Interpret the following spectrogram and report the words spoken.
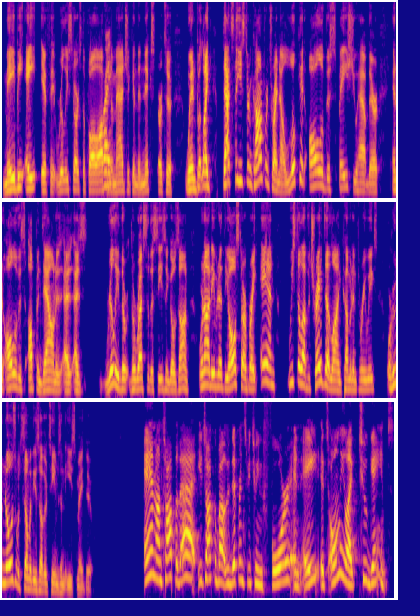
maybe eight if it really starts to fall off right. and the Magic and the Knicks start to win. But like that's the Eastern Conference right now. Look at all of the space you have there and all of this up and down as, as, as really the, the rest of the season goes on. We're not even at the All Star break, and we still have the trade deadline coming in three weeks, or who knows what some of these other teams in the East may do. And on top of that, you talk about the difference between four and eight. It's only like two games.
